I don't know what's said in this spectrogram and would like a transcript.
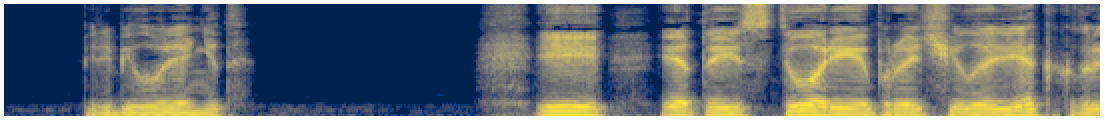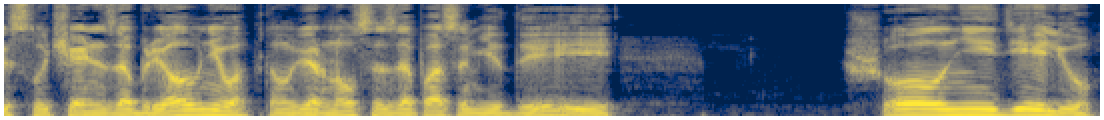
— перебил его Леонид. И эта история про человека, который случайно забрел в него, потом вернулся с запасом еды и... Шел неделю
